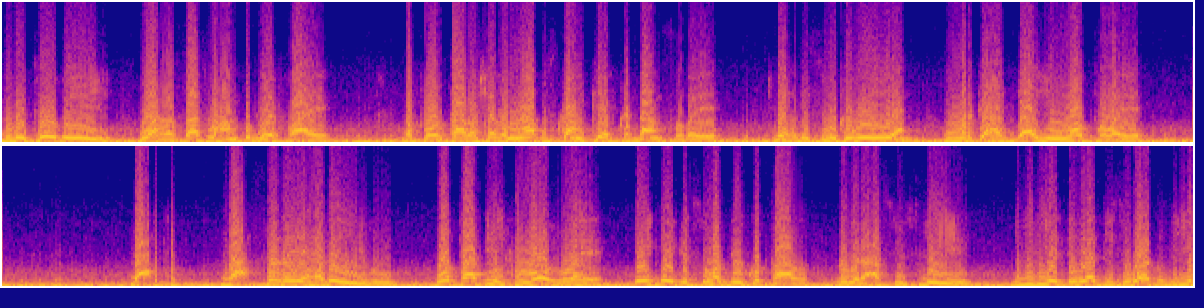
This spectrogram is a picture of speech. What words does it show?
dubatoobayey waa rasaas waxaan ku dheefaaye dhafoor taabashada naaquskaan keebka dhaansadaye dhexda suunka weeyaan markaha daayin loo tolaye dhacsadee habeenyihu wataa dhiilka loo culaye ay dheegga sumadii ku taal dhagar casuusleeye dibidiyo tawaadiisu waa dhubiyo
